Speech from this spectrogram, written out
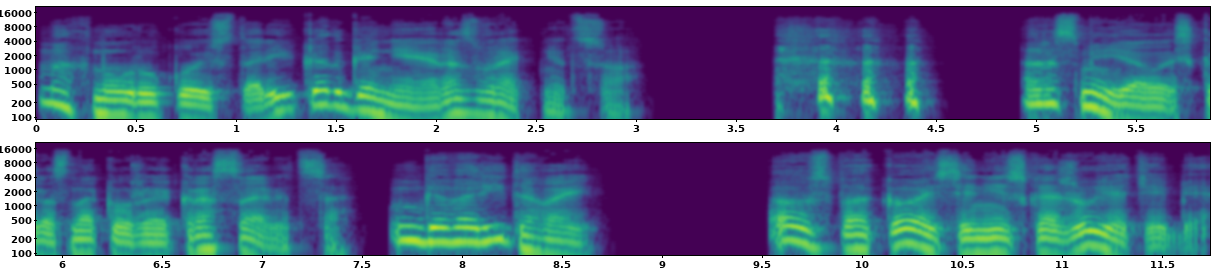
Махнул рукой старик, отгоняя развратницу. «Ха-ха-ха! Рассмеялась краснокожая красавица. «Говори давай». «Успокойся, не скажу я тебе.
